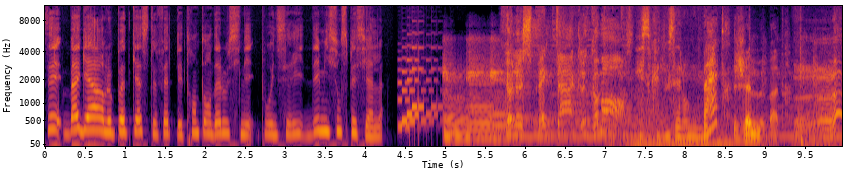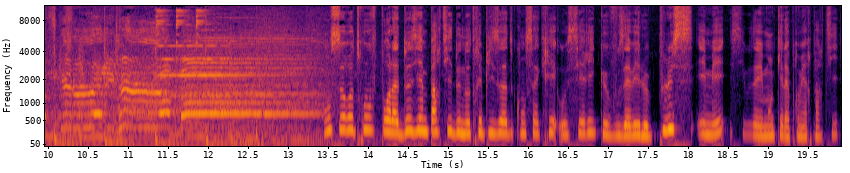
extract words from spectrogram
C'est Bagarre, le podcast fête les 30 ans d'Allociné pour une série d'émissions spéciales. Que le spectacle commence Est-ce que nous allons nous battre? J'aime me battre. Let's get ready to rumble On se retrouve pour la deuxième partie de notre épisode consacré aux séries que vous avez le plus aimées. Si vous avez manqué la première partie,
